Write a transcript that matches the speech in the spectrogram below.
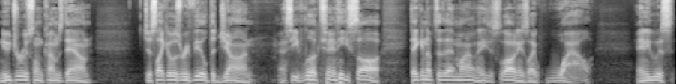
New Jerusalem comes down, just like it was revealed to John as he looked and he saw, taken up to that mountain, he saw and he's like, wow. And he was,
